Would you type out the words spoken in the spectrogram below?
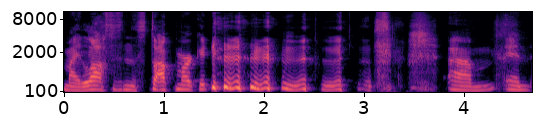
my losses in the stock market um and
